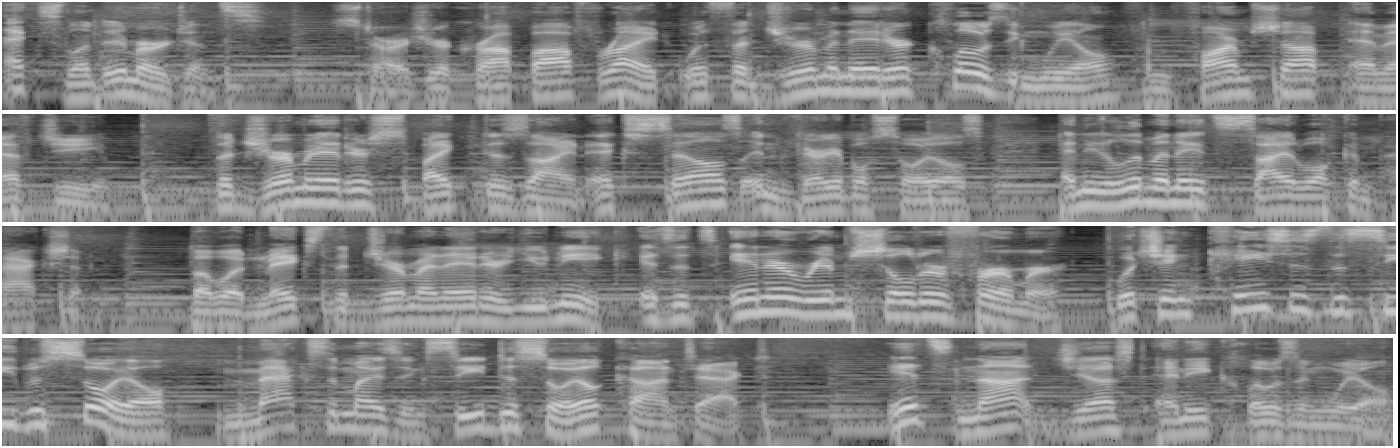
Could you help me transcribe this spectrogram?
excellent emergence. Start your crop off right with the Germinator closing wheel from Farm Shop MFG. The Germinator's spike design excels in variable soils and eliminates sidewall compaction. But what makes the Germinator unique is its inner rim shoulder firmer, which encases the seed with soil, maximizing seed to soil contact. It's not just any closing wheel.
